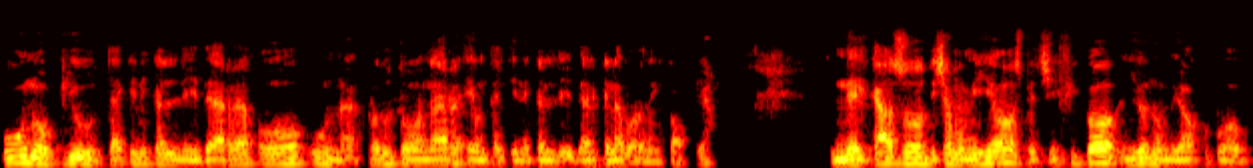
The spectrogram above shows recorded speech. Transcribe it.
uno o più technical leader o un product owner e un technical leader che lavorano in coppia. Nel caso, diciamo, mio specifico, io non mi occupo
